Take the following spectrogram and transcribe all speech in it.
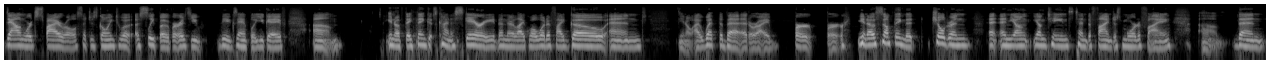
downward spiral such as going to a, a sleepover as you the example you gave. Um you know if they think it's kind of scary then they're like well what if i go and you know i wet the bed or i burp or you know something that children and, and young young teens tend to find just mortifying um, then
